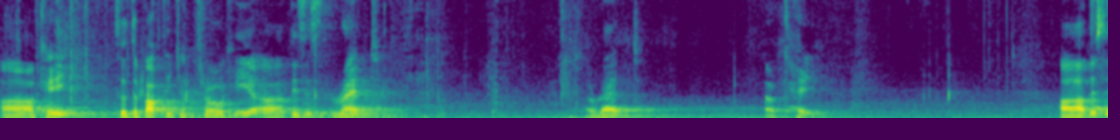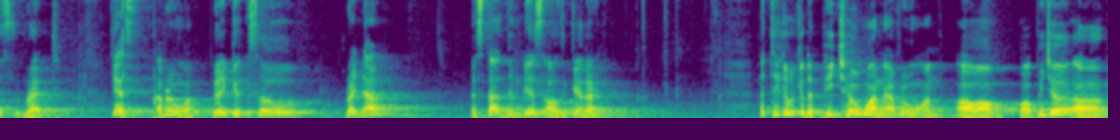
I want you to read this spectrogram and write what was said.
Uh, okay, so the box teacher throw here, uh, this is red. Red. Okay. Uh, this is red. Yes, everyone, very good. So right now, let's start doing this all together. Let's take a look at the picture one, everyone. Uh, well, picture, uh,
